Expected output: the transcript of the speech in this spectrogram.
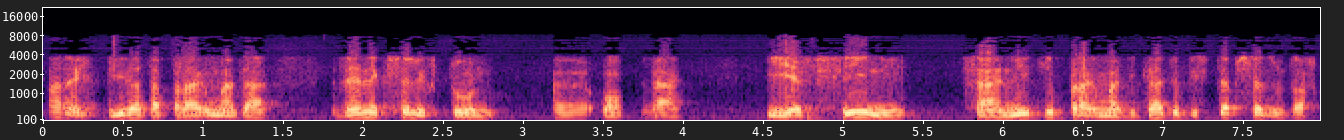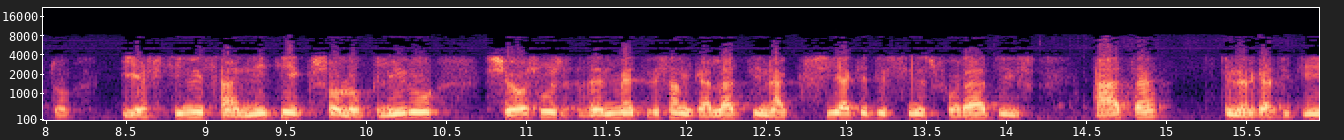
παρελπίδα τα πράγματα δεν εξελιχτούν ε, όλα, η ευθύνη θα ανήκει πραγματικά και πιστέψτε το αυτό. Η ευθύνη θα ανήκει εξ ολοκλήρου σε όσους δεν μέτρησαν καλά την αξία και τη συνεισφορά της ΆΤΑ στην εργατική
